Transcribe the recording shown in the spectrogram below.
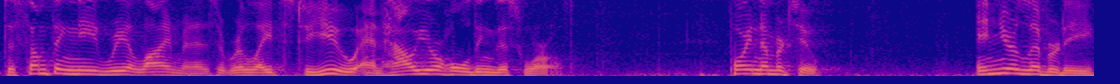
Does something need realignment as it relates to you and how you're holding this world? Point number two. In your liberty,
